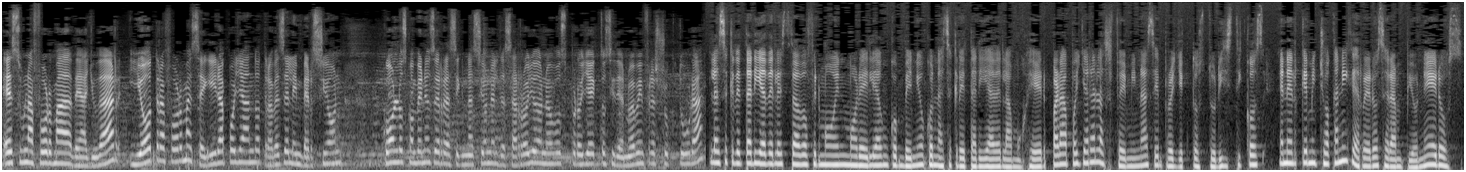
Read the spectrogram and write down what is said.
es una forma de ayudar y otra forma es seguir apoyando a través de la inversión con los convenios de reasignación el desarrollo de nuevos proyectos y de nueva infraestructura. La Secretaría del Estado firmó en Morelia un convenio con la Secretaría de la Mujer para apoyar a las féminas en proyectos turísticos en el que Michoacán y Guerrero serán pioneros.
